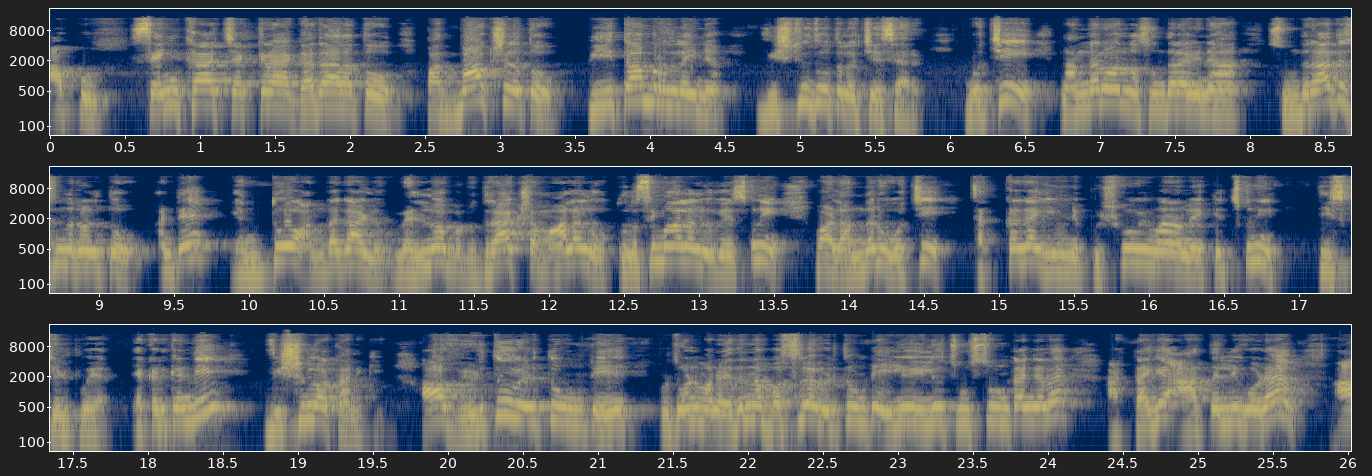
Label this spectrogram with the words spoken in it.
అప్పుడు శంఖ చక్ర గదాలతో పద్మాక్షులతో పీతామృతులైన విష్ణుదూతలు వచ్చేశారు. వచ్చి నందనవన్న సుందరమైన సుందరాతి సుందరులతో అంటే ఎంతో అందగాళ్ళు మెళ్ళో రుద్రాక్ష మాలలు తులసి మాలలు వేసుకుని వాళ్ళందరూ వచ్చి చక్కగా ఈమెని పుష్ప విమానంలో ఎక్కించుకుని తీసుకెళ్ళిపోయారు ఎక్కడికండి? విష్ణులోకానికి. ఆ వెడుతూ వెడుతూ ఉంటే ఇప్పుడు చూడండి మనం ఏదన్నా బస్సులో వెడుతూ ఉంటే ఇల్లు ఇల్లు చూస్తూ ఉంటాం కదా అట్లాగే ఆ తల్లి కూడా ఆ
